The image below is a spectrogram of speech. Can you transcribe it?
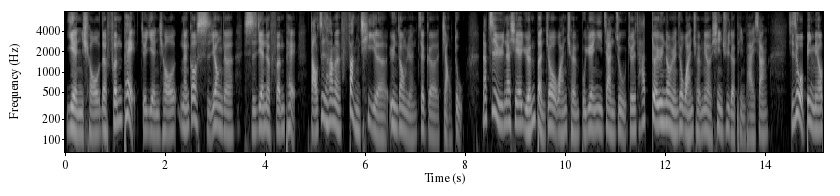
眼球的分配，就眼球能够使用的时间的分配，导致他们放弃了运动员这个角度。那至于那些原本就完全不愿意赞助，就是他对运动员就完全没有兴趣的品牌商，其实我并没有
